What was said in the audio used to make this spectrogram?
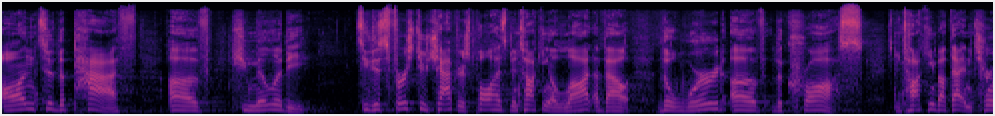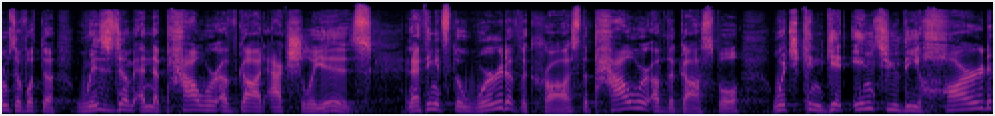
onto the path of humility See, these first two chapters, Paul has been talking a lot about the word of the cross. He's been talking about that in terms of what the wisdom and the power of God actually is. And I think it's the word of the cross, the power of the gospel, which can get into the hard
